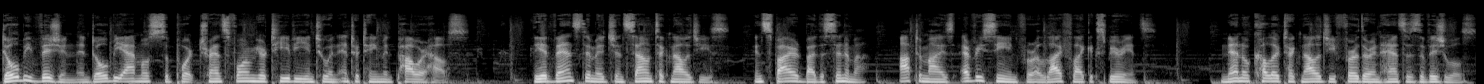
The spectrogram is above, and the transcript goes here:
Dolby Vision and Dolby Atmos support transform your TV into an entertainment powerhouse. The advanced image and sound technologies, inspired by the cinema, optimize every scene for a lifelike experience. Nano color technology further enhances the visuals,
